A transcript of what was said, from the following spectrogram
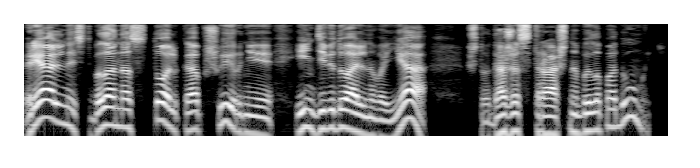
Реальность была настолько обширнее индивидуального «я», что даже страшно было подумать.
